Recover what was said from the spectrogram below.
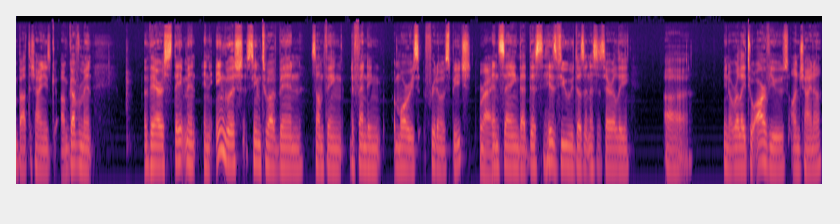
about the Chinese um, government, their statement in English seemed to have been something defending Morey's freedom of speech, Right. And saying that this his view doesn't necessarily, uh, you know, relate to our views on China.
